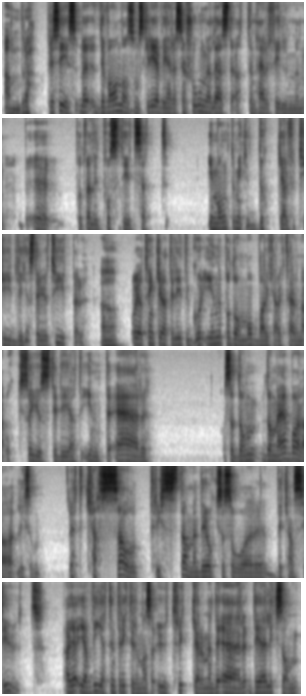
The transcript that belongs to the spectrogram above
andra. Precis, det var någon som skrev i en recension jag läste att den här filmen eh, på ett väldigt positivt sätt i mångt och mycket duckar för tydliga stereotyper. Ja, Och jag tänker att det lite går in på de mobbarkaraktärerna också just i det att det inte är... Alltså de, de är bara liksom rätt kassa och trista men det är också så det kan se ut. Ja, jag, jag vet inte riktigt hur man ska uttrycka det men det är, det är liksom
